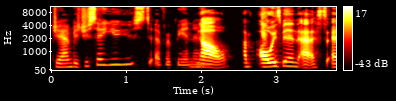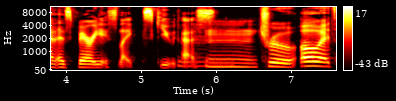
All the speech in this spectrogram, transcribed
Jam, did you say you used to ever be an N? No, I've always been an S, and it's very it's like skewed S. Mm, true. Oh, it's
